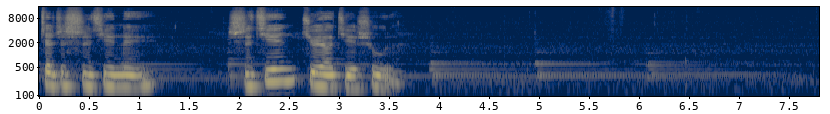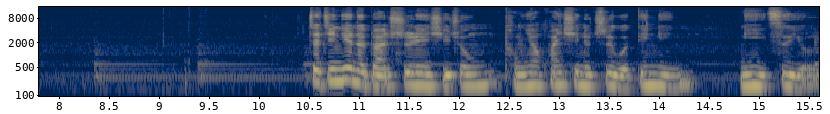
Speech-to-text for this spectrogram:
在这世界内，时间就要结束了。在今天的短视练习中，同样欢欣的自我叮咛：你已自由了。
